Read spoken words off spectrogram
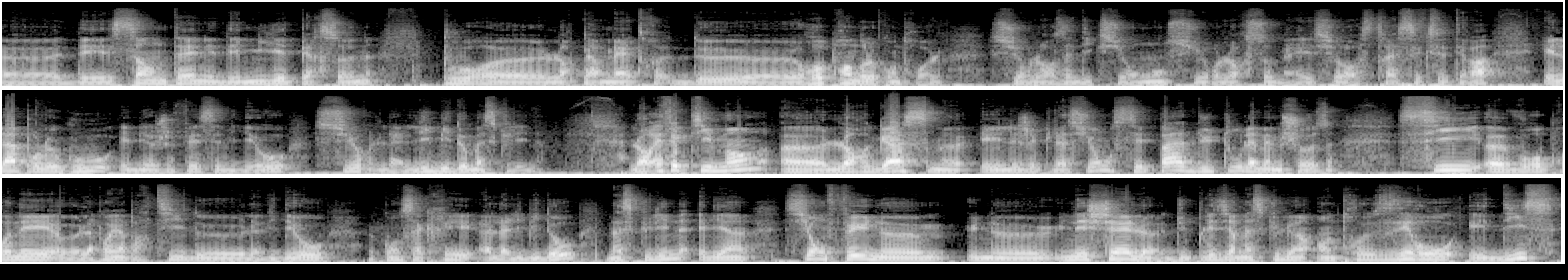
euh, des centaines et des milliers de personnes pour euh, leur permettre de euh, reprendre le contrôle sur leurs addictions, sur leur sommeil, sur leur stress, etc. Et là, pour le coup, eh bien, je fais ces vidéos sur la libido masculine. Alors effectivement, euh, l'orgasme et l'éjaculation, c'est pas du tout la même chose. Si euh, vous reprenez euh, la première partie de la vidéo consacrée à la libido masculine, eh bien, si on fait une, une, échelle du plaisir masculin entre 0 et 10,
